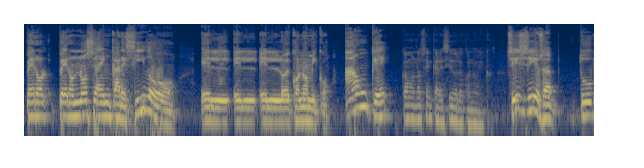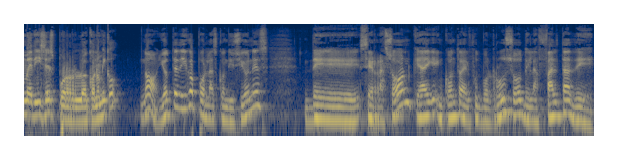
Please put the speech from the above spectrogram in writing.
Pero, pero no se ha encarecido el, el- el- lo económico. Aunque, ¿Cómo no se ha encarecido lo económico? sí, sí, sí, o sea, tú me dices por lo económico. No, yo te digo por las condiciones de cerrazón que hay en contra del fútbol ruso, de la falta de...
